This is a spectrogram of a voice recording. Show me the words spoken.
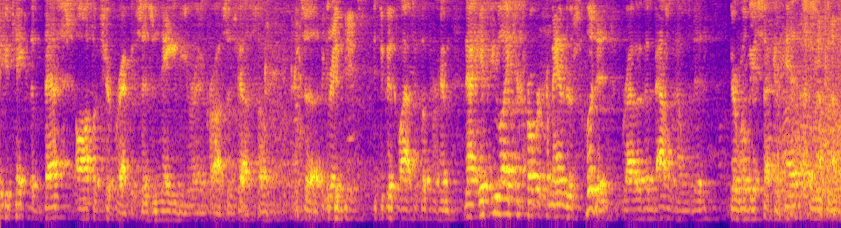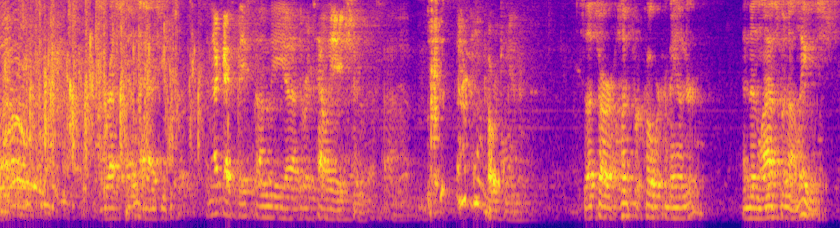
if you take the best off of shipwreck, it says navy right across his chest. So it's a It's a great piece. It's a good classic look for him. Now, if you like your Cobra Commanders hooded rather than battle helmeted, there will be a second head, so you can dress him as you prefer. And that guy's based on the uh, the retaliation uh, Cobra Commander. So that's our hunt for Cobra Commander. And then last but not least,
